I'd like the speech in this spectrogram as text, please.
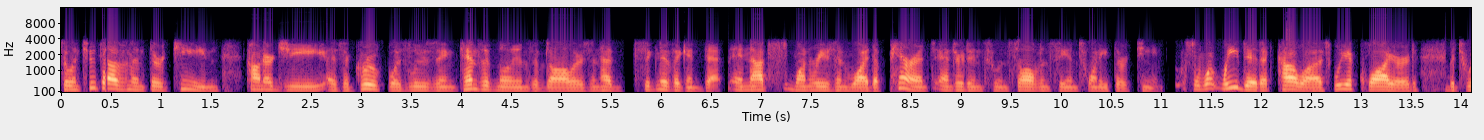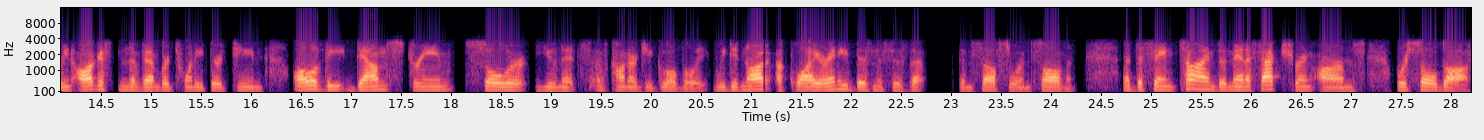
So in 2013, Conergy as a group was losing tens of millions of dollars and had significant debt. And that's one reason why the parent entered into insolvency in 2013. So what we did at Kawa is we acquired between August and November 2013 all of the downstream solar units of Conergy globally. We did not acquire any businesses that themselves were insolvent. At the same time, the manufacturing arms were sold off,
